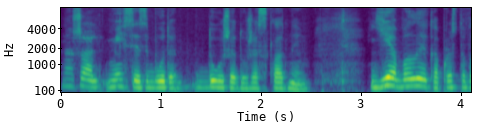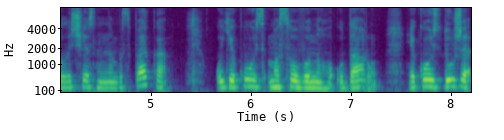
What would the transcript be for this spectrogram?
На жаль, місяць буде дуже-дуже складним. Є велика, просто величезна небезпека у якогось масованого удару, якогось дуже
